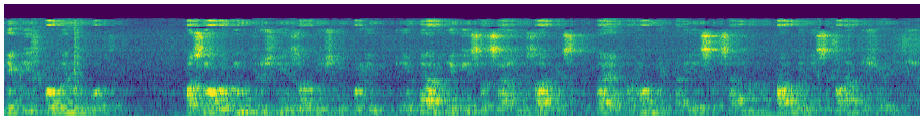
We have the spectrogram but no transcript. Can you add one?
які ж повинні бути основи внутрішньої і зовнішньої політики, яка, який соціальний захист, яка економіка, її соціальна направленість і багато що інше.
